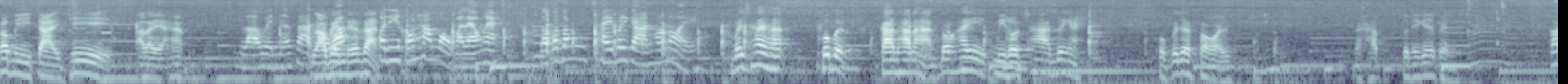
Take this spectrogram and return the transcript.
ก็มีใจที่อะไรอะฮะ ลาเวนเนื้อสัตว์ลาเวนเนื้อสัตว์ พอดีเขาทำออกมาแล้วไง เราก็ต้องใช้บริการเขาหน่อย ไม่ใช่ฮะเพื่อเป็นการทานอาหารต้องให้มีรสชาติด้วยไง ผมก็จะซอยนะครับ ตัวนี้ก็จะเป็นก็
